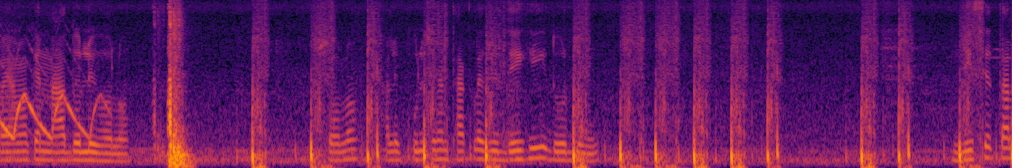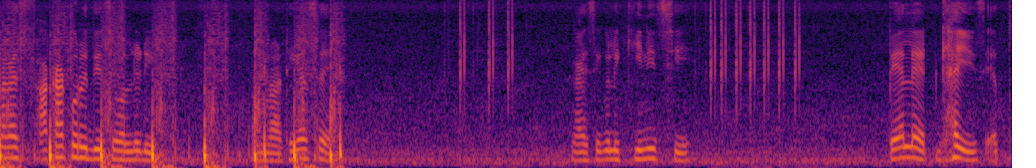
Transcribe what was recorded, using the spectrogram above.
ভাই, আমাকে না দলি হলো চলো, খালি পুলিশ এখানে থাকলে যদি দেখি দৌড় দিবি নিচের তালা ফাঁকা করে দিয়েছে অলরেডি আমরা, ঠিক আছে? গাইস এগুলি কিনেছি প্যালেট গাইস এত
